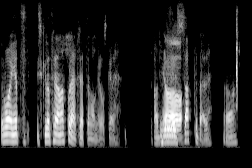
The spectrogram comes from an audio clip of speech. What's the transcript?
Det var inget. Vi skulle ha tränat på det här 13 gånger, Oskar. Då hade vi ja. satt det där. Ja.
